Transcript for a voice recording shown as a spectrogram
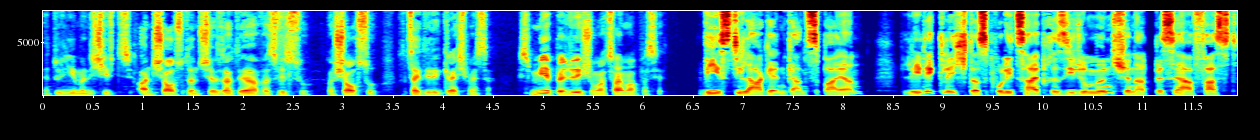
Wenn du jemanden schief anschaust, dann sagt er, ja, was willst du? Was schaust du? Dann zeigt er dir gleich Messer. Ist mir persönlich schon mal zweimal passiert. Wie ist die Lage in ganz Bayern? Lediglich das Polizeipräsidium München hat bisher erfasst,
